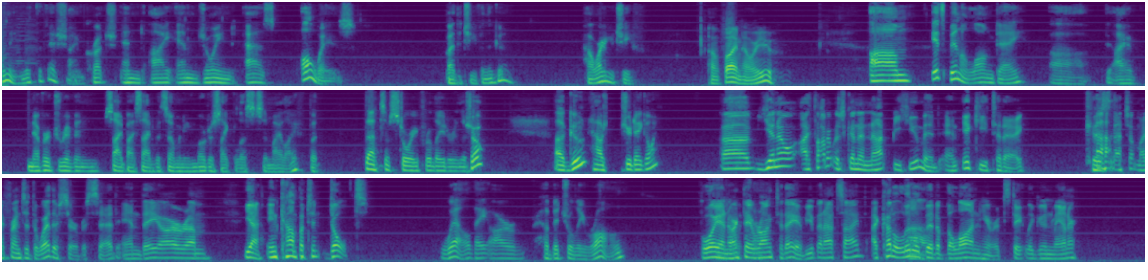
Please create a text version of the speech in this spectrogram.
episode of Swimming with the Fish. I'm Crutch, and I am joined, as always, by the Chief and the Goon. How are you, Chief? I'm fine. How are you? Um, it's been a long day. Uh, I've never driven side by side with so many motorcyclists in my life, but that's a story for later in the show. Uh, Goon, how's your day going? Uh, you know, I thought it was going to not be humid and icky today because that's what my friends at the Weather Service said, and they are, um, yeah, incompetent dolts. Well, they are habitually wrong. Boy, and aren't they wrong today? Have you been outside? I cut a little Uh, bit of the lawn here at Stately Goon Manor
